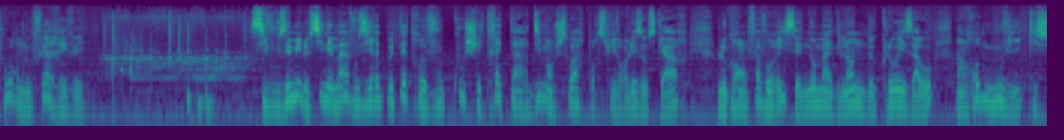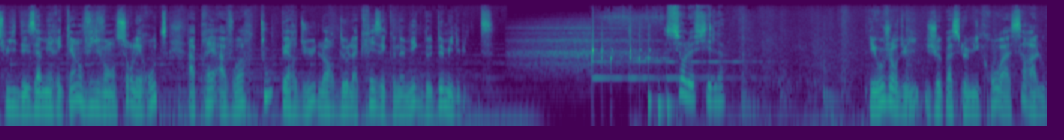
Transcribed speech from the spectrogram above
pour nous faire rêver. Si vous aimez le cinéma, vous irez peut-être vous coucher très tard dimanche soir pour suivre les Oscars. Le grand favori, c'est Nomadland de Chloé Zhao, un road movie qui suit des Américains vivant sur les routes après avoir tout perdu lors de la crise économique de 2008. Sur le fil. Et aujourd'hui, je passe le micro à Sarah Lou.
